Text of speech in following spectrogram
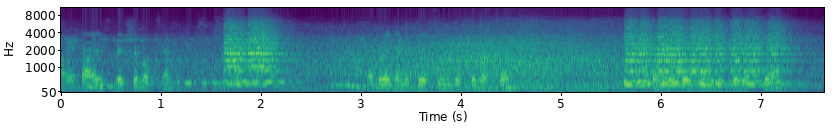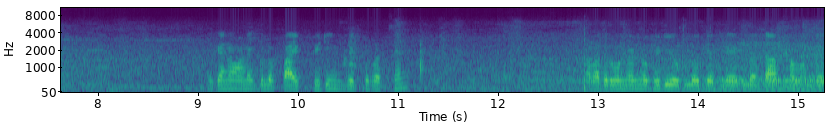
আরও টাইলস দেখতে পাচ্ছেন। তারপরে এখানে বেসিন দেখতে পাচ্ছেন। বেসিন দেখতে পাচ্ছেন। এখানে অনেকগুলো পাইপ ফিটিংস দেখতে পাচ্ছেন। আমাদের অন্যান্য ভিডিওগুলো দেখলে এগুলোর দাম সম্বন্ধে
